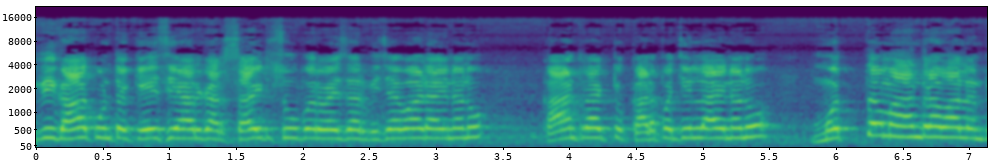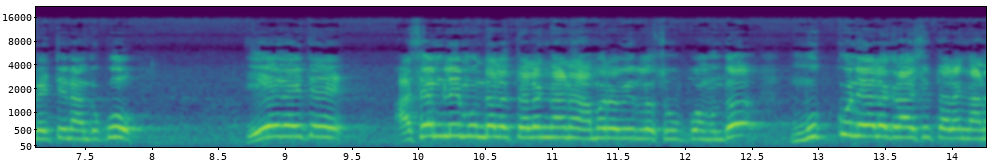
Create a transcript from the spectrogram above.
ఇవి కాకుండా కేసీఆర్ గారు సైట్ సూపర్వైజర్ విజయవాడ ఆయనను కాంట్రాక్టు కడప జిల్లా ఆయనను మొత్తం ఆంధ్ర వాళ్ళని పెట్టినందుకు ఏదైతే అసెంబ్లీ ముందల తెలంగాణ అమరవీరుల సూపం ఉందో ముక్కు నేలకు రాసి తెలంగాణ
